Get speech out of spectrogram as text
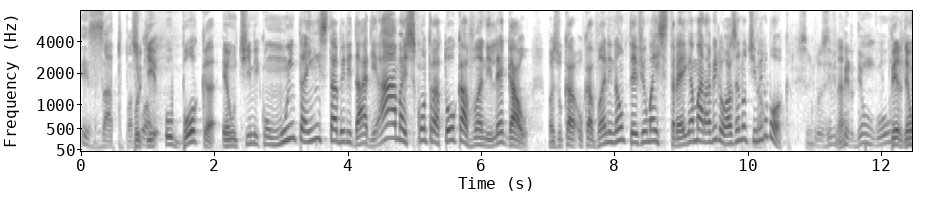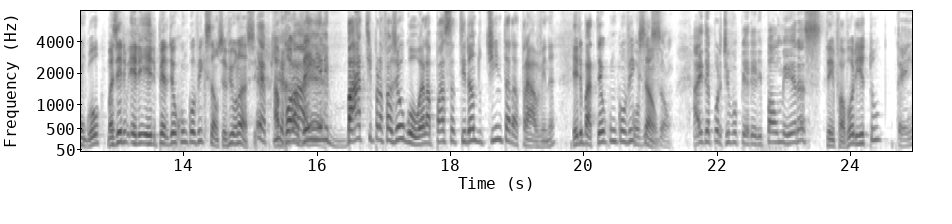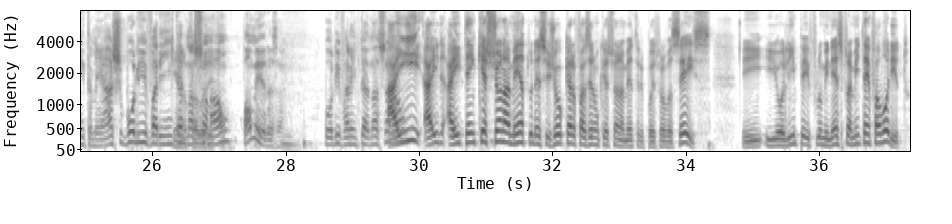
Exato, Pascoal. Porque o Boca é um time com muita instabilidade. Ah, mas contratou o Cavani, legal. Mas o, o Cavani não teve uma estreia maravilhosa no time Não. do Boca. Sim. Inclusive, né? perdeu um gol. Perdeu que... um gol, mas ele, ele, ele perdeu com convicção. Você viu o lance? É, a bola errar, vem é... e ele bate para fazer o gol. Ela passa tirando tinta da trave, né? Ele bateu com convicção. convicção. Aí Deportivo Pereira e Palmeiras. Tem favorito. Tem, também acho. Bolívar e Quem Internacional. É Palmeiras, né? Hum. Bolívar Internacional. Aí, aí, aí tem questionamento nesse jogo. Quero fazer um questionamento depois para vocês. E, e Olímpia e Fluminense, para mim, tem favorito.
